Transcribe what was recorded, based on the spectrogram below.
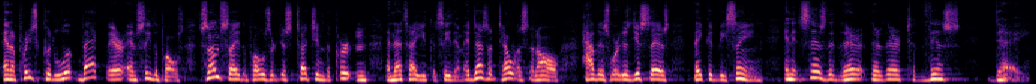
and a priest could look back there and see the poles. Some say the poles are just touching the curtain, and that's how you could see them. It doesn't tell us at all how this works. It just says they could be seen. And it says that they're, they're there to this day.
